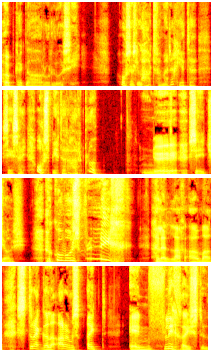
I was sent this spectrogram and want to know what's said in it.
Hoop kyk na haar horlosie. Ons is laat vir middagete, sê sy. Ons beter hardloop. Nee, sê Josh. Kom ons vlieg. Hulle lag almal, strek hulle arms uit en vlieg huis toe.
